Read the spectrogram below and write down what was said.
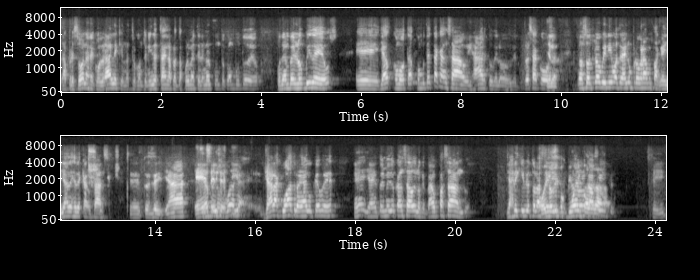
Las personas, recordarles que nuestro contenido está en la plataforma de telenor.com.de, pueden ver los videos. Eh, ya como, ta- como usted está cansado y harto de, lo, de todas esas cosas, De lo- nosotros vinimos a traerle un programa para que ya deje de cansarse. Entonces ya, ya dice, bueno, ya, ya a las 4 hay algo que ver, eh, ya estoy medio cansado de lo que estaba pasando. Ya Ricky vio toda la Hoy nos serie, dimos vio los la-. Sí.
